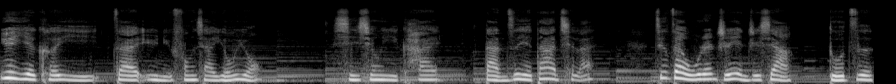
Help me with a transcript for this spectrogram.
月夜可以在玉女峰下游泳，心胸一开，胆子也大起来，竟在无人指引之下，独自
